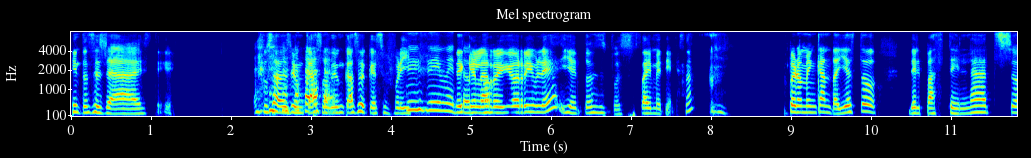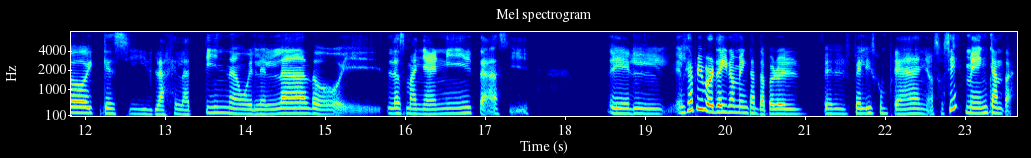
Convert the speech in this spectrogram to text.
y entonces ya este tú sabes de un caso de un caso que sufrí Sí, sí, me de que la tocó. regué horrible y entonces pues ahí me tienes, ¿no? Pero me encanta y esto del pastelazo y que si la gelatina o el helado y las mañanitas y el, el happy birthday no me encanta, pero el, el feliz cumpleaños, o sí, me encanta.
